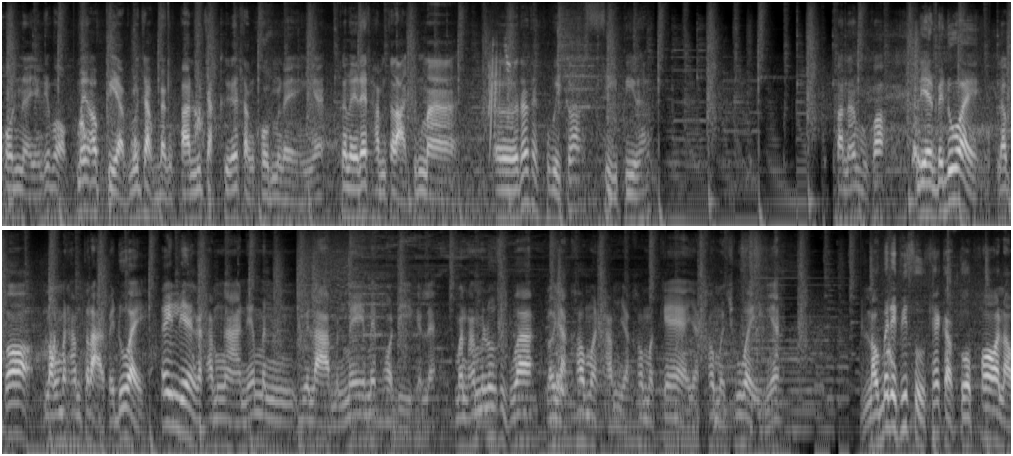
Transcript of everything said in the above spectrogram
คนน่ะอย่างที่บอกไม่เอาเปรียบรู้จักแบ่งปันรู้จักคืนให้สังคมอะไรอย่างเงี้ยก็เลยได้ทำตลาดขึ้นมาเออตั้งแต่โควิดก็ 4 ปีแล้ว ตอนนั้นผมก็เรียนไปด้วย แล้วก็ลองมาทำตลาดไปด้วยได้ยเรียนกับทำงานเนี่ยมันเวลามันไม่ไม่พอดีกันแล้ว มันทำให้รู้สึกว่าเราอยากเข้ามาทำอยากเข้ามาแก้ อยากเข้ามาช่วยอย่างเงี้ย เราไม่ได้พิสูจน์แค่กับตัวพ่อเรา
